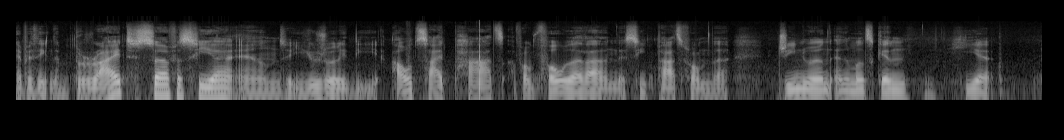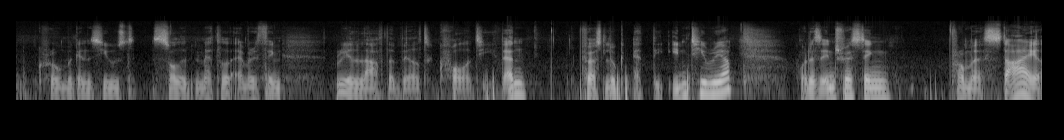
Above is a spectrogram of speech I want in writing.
everything the bright surface here and usually the outside parts are from faux leather and the seat parts from the genuine animal skin. Here chrome again is used, solid metal, everything. Really love the build quality. Then first look at the interior. What is interesting from a style,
